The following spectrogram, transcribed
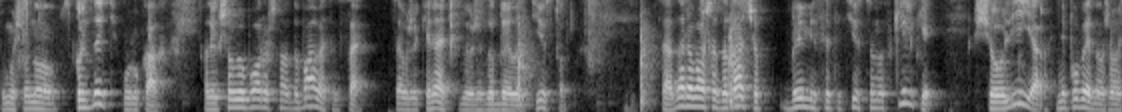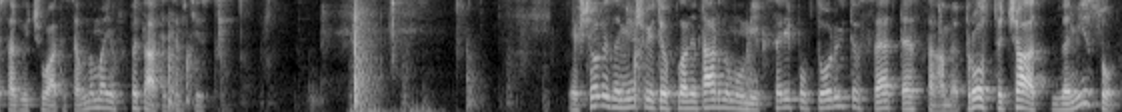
тому що воно скользить у руках. Але якщо ви борошно додавите, все, це вже кінець, ви вже забили тісто. Все, зараз ваша задача вимісити тісто наскільки, що олія не повинна вже ось так відчуватися, воно має впитатися в тісто. Якщо ви замішуєте в планетарному міксері, повторюйте все те саме. Просто час замісу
